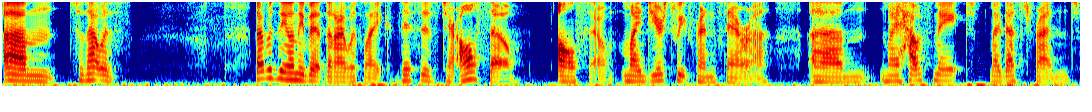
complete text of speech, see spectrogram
Um so that was that was the only bit that I was like, this is terrible. Also, also, my dear sweet friend Sarah, um, my housemate, my best friend,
